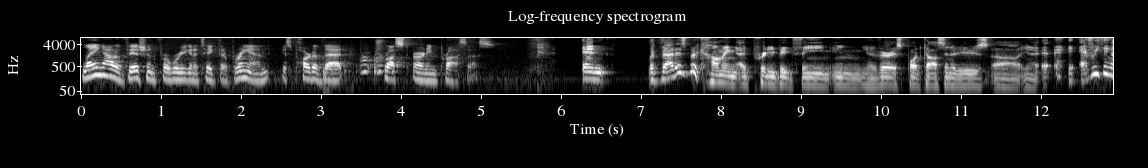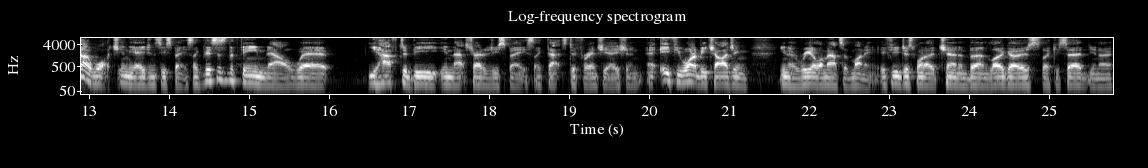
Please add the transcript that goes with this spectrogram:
laying out a vision for where you're going to take their brand is part of that trust earning process. And like that is becoming a pretty big theme in you know various podcast interviews. Uh, you know, everything I watch in the agency space, like this is the theme now where you have to be in that strategy space. Like that's differentiation. If you want to be charging, you know, real amounts of money. If you just want to churn and burn logos, like you said, you know,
